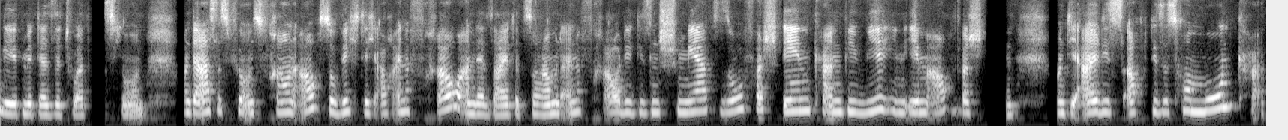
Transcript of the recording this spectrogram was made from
mhm. geht mit der Situation. Und da ist es für uns Frauen auch so wichtig, auch eine Frau an der Seite zu haben und eine Frau, die diesen Schmerz so verstehen kann, wie wir ihn eben auch verstehen und die all dies, auch dieses Hormoncha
